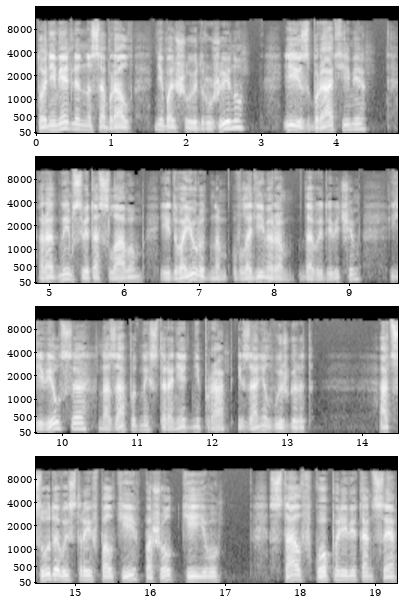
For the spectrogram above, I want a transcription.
то немедленно собрал небольшую дружину и с братьями, родным Святославом и двоюродным Владимиром Давыдовичем явился на западной стороне Днепра и занял Выжгород. Отсюда, выстроив полки, пошел к Киеву, стал в Копореве конце,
